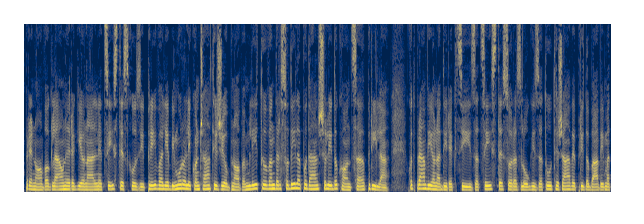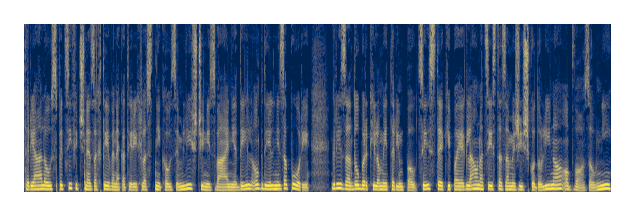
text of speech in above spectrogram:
Prenovo glavne regionalne ceste skozi Prevalje bi morali končati že ob novem letu, vendar so dela podaljšali do konca aprila. Kot pravijo na direkciji za ceste, so razlogi za to težave pri dobavi materijalov, specifične zahteve nekaterih lastnikov zemlišč in izvajanje del ob delni zapori. Gre za dober kilometr in pol ceste, ki pa je glavna cesta za Mežiško dolino, obvozov ni,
